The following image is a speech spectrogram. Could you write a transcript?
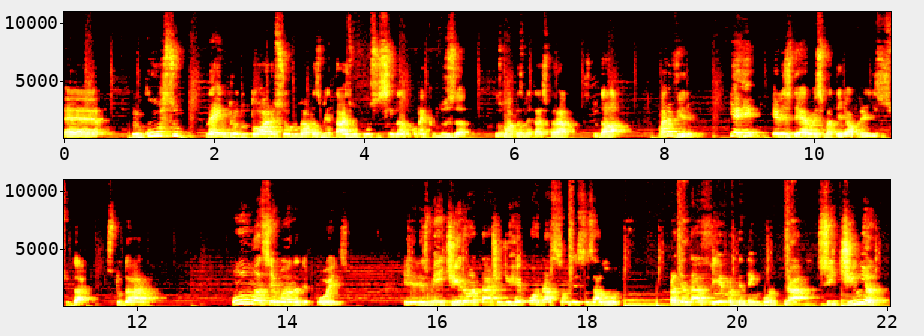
É, um curso né, introdutório sobre mapas mentais, um curso ensinando como é que usa os mapas mentais para estudar lá. Maravilha. E aí eles deram esse material para eles estudarem. Estudaram. Uma semana depois, eles mediram a taxa de recordação desses alunos. para tentar ver, para tentar encontrar se tinha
